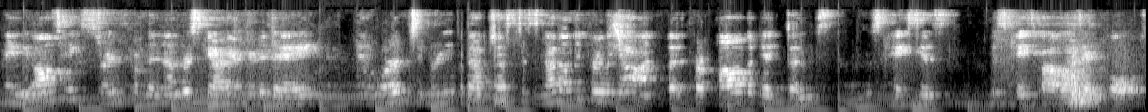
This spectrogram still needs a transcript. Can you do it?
May we all take strength from the numbers gathered here today and work to bring about justice not only for Leon, but for all the victims whose cases this case in cold,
